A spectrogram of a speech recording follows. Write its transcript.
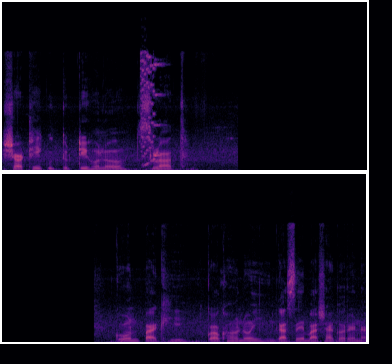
সঠিক উত্তরটি হলো স্লথ। কোন পাখি কখনোই গাছে বাসা করে না?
